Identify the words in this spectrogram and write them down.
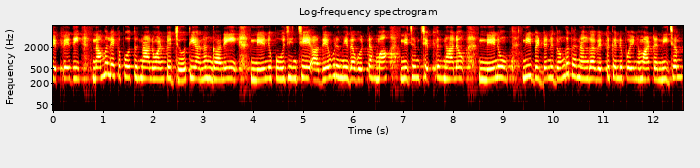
చెప్పేది? నమ్మలేకపోతున్నాను అంటూ జ్యోతి అనంగానే నేను పూజించే ఆ దేవుడి మీద ఒట్టమ్మ నిజం చెప్తున్నాను. నేను నీ బిడ్డని దొంగతనంగా వెతుకెళ్ళిపోయిన మాట నిజం.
